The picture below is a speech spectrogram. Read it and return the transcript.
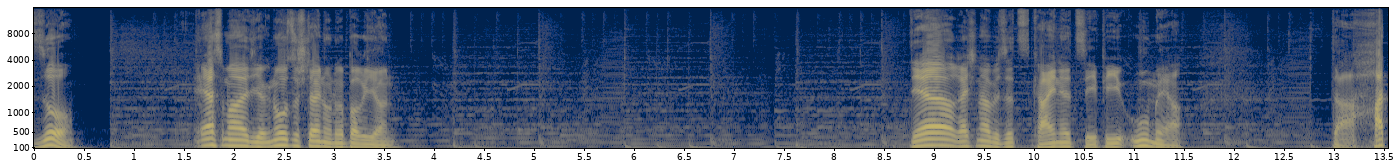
So. Erstmal Diagnose stellen und reparieren. Der Rechner besitzt keine CPU mehr. Da hat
